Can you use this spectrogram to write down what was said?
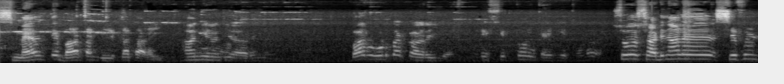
ਸਮੈਲ ਤੇ ਬਾਹਰ ਤੱਕ ਦੇਰ ਤੱਕ ਆ ਰਹੀ ਹੈ। ਹਾਂਜੀ ਹਾਂਜੀ ਆ ਰਹੀ ਹੈ। ਬਾਹਰ ਰੋਡ ਤੱਕ ਆ ਰਹੀ ਹੈ। ਸੋ ਸਾਡੇ ਨਾਲ ਸਿਵਲ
